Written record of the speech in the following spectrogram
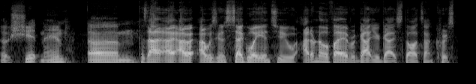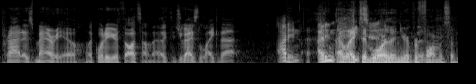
Oh shit, man. Um, Because I, I I- I was gonna segue into I don't know if I ever got your guys' thoughts on Chris Pratt as Mario. Like, what are your thoughts on that? Like, did you guys like that? I didn't. I didn't. I liked it more I than your didn't love it. performance of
